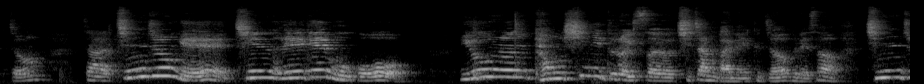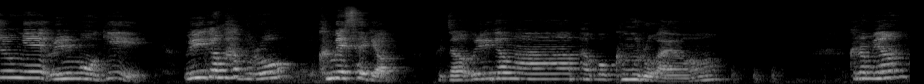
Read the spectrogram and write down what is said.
그죠? 자, 진중에 진을계무고, 유는 경신이 들어있어요. 지장간에. 그죠? 그래서 진중의 을목이 을경합으로 금의 세력. 그죠? 을경합하고 금으로 가요. 그러면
